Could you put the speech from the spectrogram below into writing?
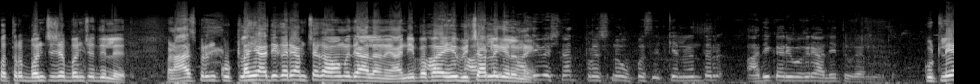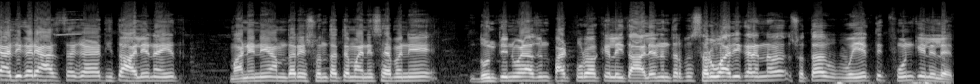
पत्र बंचच्या बंच दिले. पण आजपर्यंत कुठलाही अधिकारी आमच्या गावामध्ये आला नाही आणि बाबा हे विचारलं गेलं नाही. अधिवेशनात प्रश्न उपस्थित केल्यानंतर अधिकारी वगैरे आले कुठलेही अधिकारी आज सगळ्यात इथं आले नाहीत. माननीय आमदार यशवंत त्या माने साहेबांनी दोन तीन वेळा अजून पाठपुरावा केला इथं आल्यानंतर पण सर्व अधिकाऱ्यांना स्वतः वैयक्तिक फोन केलेले आहेत.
